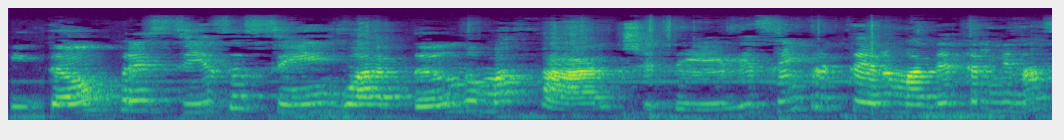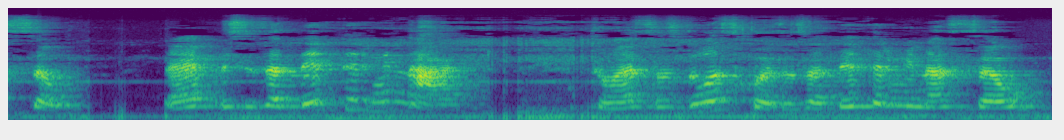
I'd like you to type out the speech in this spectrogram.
Então precisa sim, guardando uma parte dele, sempre ter uma determinação, né? Precisa determinar. Então essas duas coisas, a determinação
